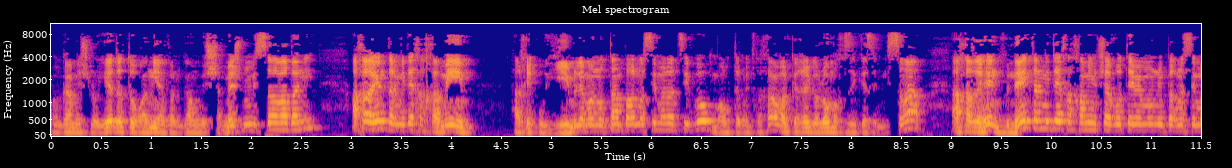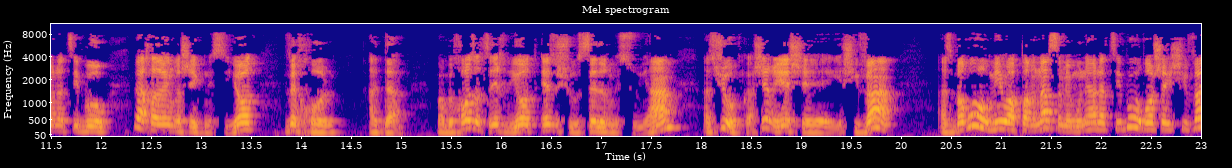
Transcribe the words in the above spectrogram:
או גם יש לו ידע תורני אבל גם משמש במשרה רבנית, אחריהם תלמידי חכמים הראויים למנותם פרנסים על הציבור, כמו תלמיד חכם, אבל כרגע לא מחזיק איזה משרה, אחריהם בני תלמידי חכמים שאבותיהם ממונים פרנסים על הציבור, ואחריהם ראשי כנסיות, וכל אדם. כלומר בכל זאת צריך להיות איזשהו סדר מסוים, אז שוב, כאשר יש uh, ישיבה, אז ברור מיהו הפרנס הממונה על הציבור, ראש הישיבה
